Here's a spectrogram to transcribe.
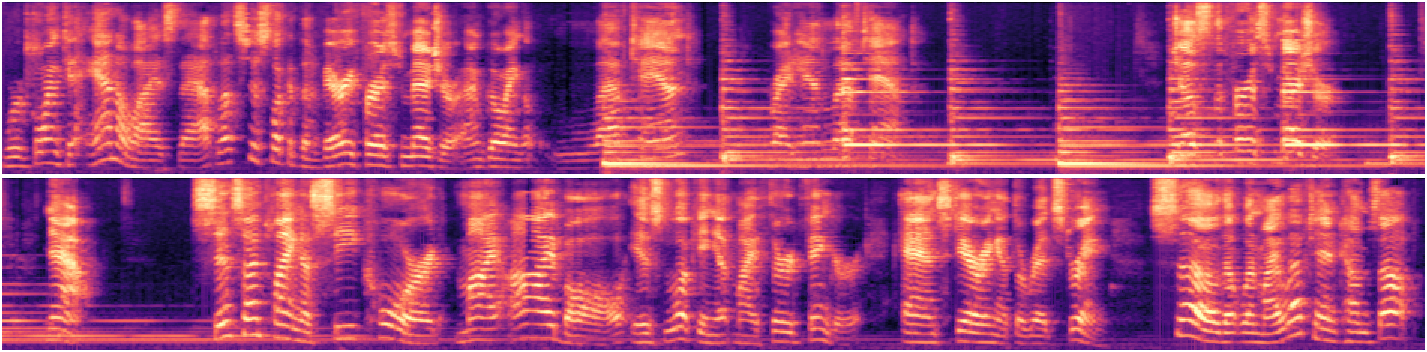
we're going to analyze that, let's just look at the very first measure. I'm going left hand, right hand, left hand. Just the first measure. Now, since I'm playing a C chord, my eyeball is looking at my third finger and staring at the red string. So that when my left hand comes up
